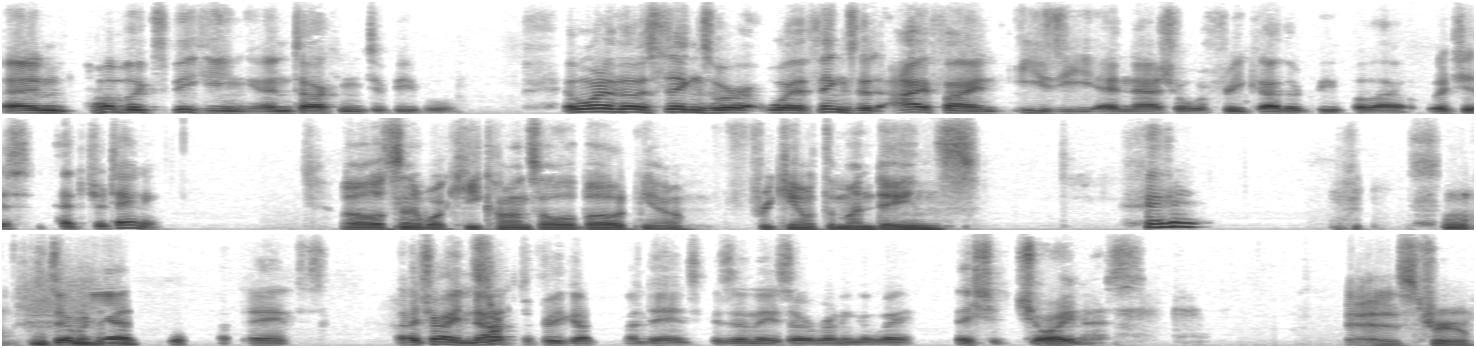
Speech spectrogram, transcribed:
and public speaking and talking to people. And one of those things where, where things that I find easy and natural will freak other people out, which is entertaining. Well, listen to what KeyCon's all about. You know, freaking out the mundanes. So many mundanes. I try not to freak out the mundanes because then they start running away. They should join us. That is true.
